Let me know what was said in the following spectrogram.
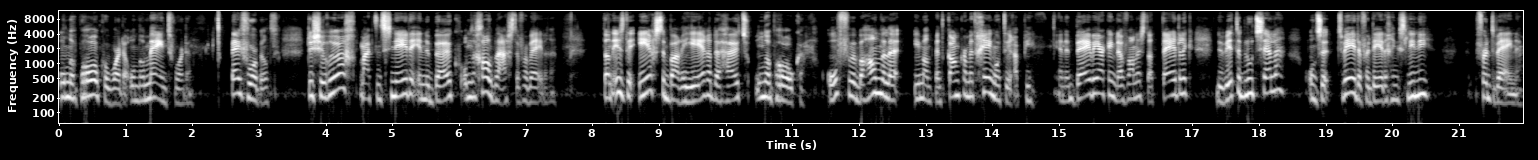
onderbroken worden, ondermijnd worden. Bijvoorbeeld, de chirurg maakt een snede in de buik om de galblaas te verwijderen. Dan is de eerste barrière, de huid, onderbroken. Of we behandelen iemand met kanker met chemotherapie. En een bijwerking daarvan is dat tijdelijk de witte bloedcellen, onze tweede verdedigingslinie, verdwijnen.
